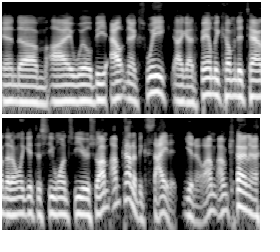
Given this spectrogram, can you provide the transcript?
And um, I will be out next week. I got family coming to town that I only get to see once a year, so I'm I'm kind of excited. You know, I'm I'm kind of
